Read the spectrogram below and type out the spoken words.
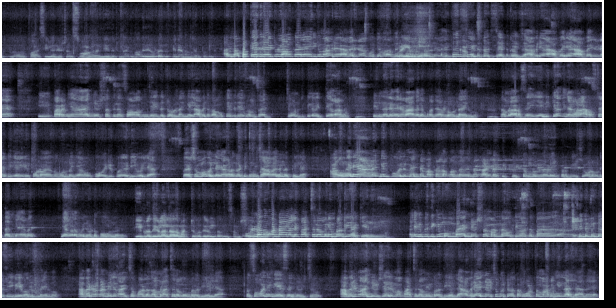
അന്വേഷണം സ്വാഗതം ചെയ്തിട്ടുണ്ടായിരുന്നു. അതിനോട് എങ്ങനെയാണ് പ്രതികരണം? അത് നമുക്കെതിരായിട്ടുള്ള ആൾക്കാരായിരിക്കും അവർ അവരുടെ കുറ്റം അവർ തീർച്ചയായിട്ടും തീർച്ചയായിട്ടും തീർച്ചയായും അവർ അവർ അവരുടെ ഈ പറഞ്ഞ അന്വേഷണത്തിനെ സ്വാഗതം ചെയ്തിട്ടുണ്ടെങ്കിൽ അവർ നമുക്കെതിരെ സംസാരിച്ചുകൊണ്ടിരിക്കുന്ന വ്യക്തികളാണ്. ഇന്നലെ വരെ വാഹന പ്രചാരണം ഉണ്ടായിരുന്നു നമ്മൾ അറസ്റ്റ് എനിക്ക് ഞങ്ങൾ അറസ്റ്റായിട്ട് ജയിലിൽ കൊണ്ടുപോയത് കൊണ്ട് ഞങ്ങൾക്ക് ഒരു പേടിയുമില്ല. വിഷമവും ഇല്ല ഞങ്ങൾ കെട്ടിക്കുമ്പി ചാവാനും നിൽക്കില്ല അങ്ങനെയാണെങ്കിൽ പോലും എന്റെ മക്കളെ കൊന്നവരെ കണ്ടെത്തി കിട്ടുമെന്നുള്ള പ്രതീക്ഷയോടുകൂടി തന്നെയാണ് ഞങ്ങൾ മുന്നോട്ട് പോകുന്നത്. ഈ പ്രതികളല്ലാതെ മറ്റു പ്രതികളുടെ ഉള്ളത് കൊണ്ടാണല്ലോ ഇപ്പൊ അച്ഛനും അമ്മയും പ്രതിയാക്കിയത്. അല്ലെങ്കിൽ ഇപ്പൊ ഇതിക്ക് മുമ്പ് അന്വേഷണം വന്ന ഉദ്യോഗസ്ഥ ഇതിന് മുന്നേ സി ബി ഐ വന്നിട്ടുണ്ടായിരുന്നു. അവരുടെ കണ്ണിൽ കാഴ്ചപ്പാടിൽ നമ്മൾ അച്ഛനമ്മയും പ്രതിയല്ല. ഇപ്പൊ സോജൻ കേസ് അന്വേഷിച്ചു. അവരും അന്വേഷിച്ചാലും അപ്പൊ അച്ഛനമ്മയും പ്രതിയല്ല. അവർ അന്വേഷിച്ച കുറ്റപത്രം കൊടുത്ത് മടങ്ങിന്നല്ലാതെ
